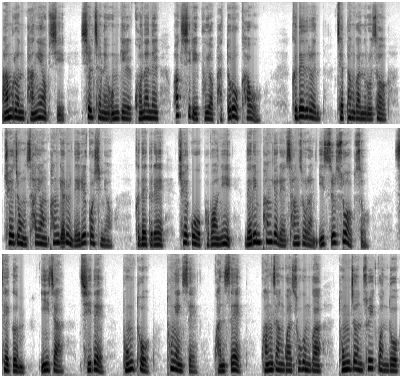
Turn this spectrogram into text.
아무런 방해 없이 실천에 옮길 권한을 확실히 부여받도록 하오. 그대들은 재판관으로서 최종 사형 판결을 내릴 것이며 그대들의 최고 법원이 내린 판결에 상소란 있을 수 없소. 세금, 이자, 지대, 봉토, 통행세, 관세, 광산과 소금과 동전 수익권도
